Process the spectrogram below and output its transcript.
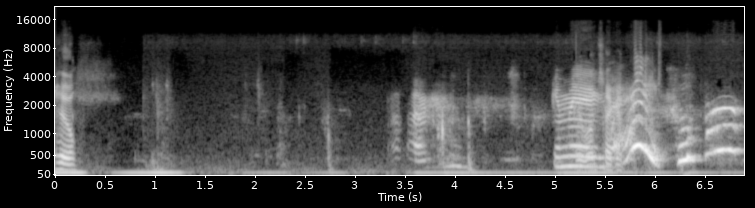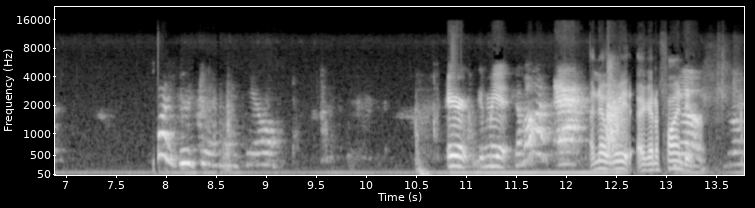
Who? Um, give me. Hey, a one second. Hey, Cooper. What are you doing here? Eric, give me it. Come on, ah, I know, wait, I gotta find no, it. Go, you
